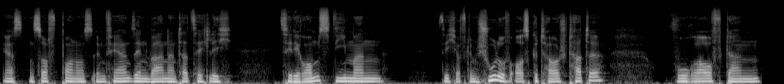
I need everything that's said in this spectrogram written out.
ersten Softpornos im Fernsehen, waren dann tatsächlich CD-ROMs, die man sich auf dem Schulhof ausgetauscht hatte, worauf dann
